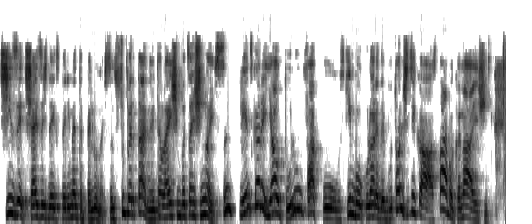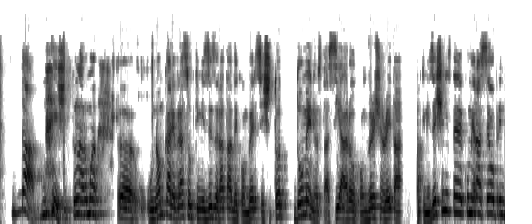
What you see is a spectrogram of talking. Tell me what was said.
50-60 de experimente pe lună și sunt super tari, ne uităm la ei și învățăm și noi. Sunt clienți care iau tool fac cu, schimbă o culoare de buton și zic că stai mă că n-a ieșit. Da, n-a ieșit. Până la urmă, uh, un om care vrea să optimizeze rata de conversie și tot domeniul ăsta, CRO, Conversion Rate Optimization, este cum era SEO prin 2007-2008.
